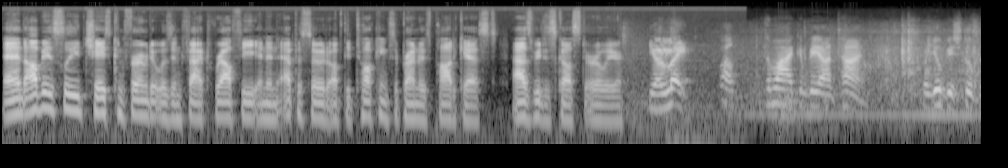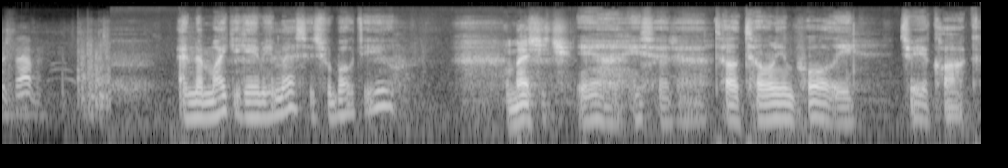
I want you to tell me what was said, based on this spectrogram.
And obviously, Chase confirmed it was in fact Ralphie in an episode of the Talking Sopranos podcast, as we discussed earlier. You're late. Well, tomorrow I can be on time. But you'll be stupid forever. And then Mikey gave me a message for both of you. A message? Yeah, he said, uh, tell Tony and Paulie, three o'clock.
